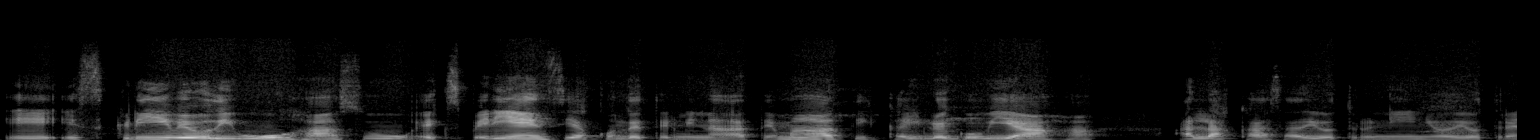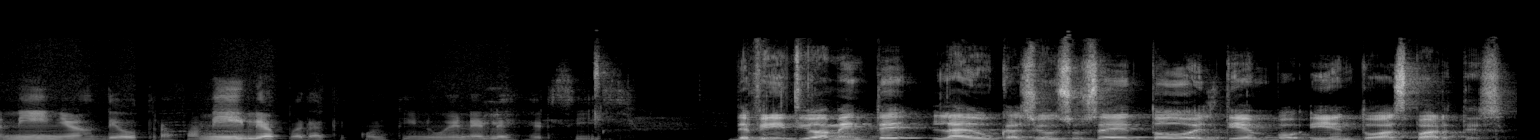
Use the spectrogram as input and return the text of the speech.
eh, escribe o dibuja su experiencia con determinada temática y luego viaja a la casa de otro niño, de otra niña, de otra familia para que continúen el ejercicio. Definitivamente, la educación sucede todo el tiempo y en todas partes.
